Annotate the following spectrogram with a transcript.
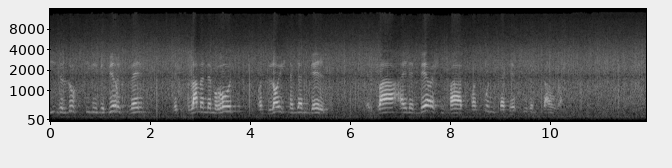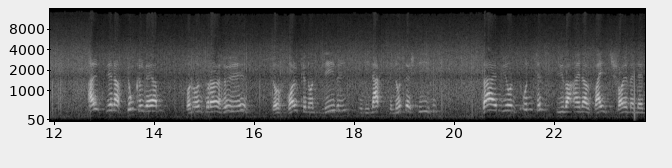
diese luftige Gebirgswelt mit flammendem Rot und leuchtendem Gelb. Es war eine Märchenfahrt von unvergesslichem Zauber. Als wir nach Dunkelwerden von unserer Höhe durch Wolken und Nebel in die Nacht hinunterstießen, sahen wir uns unten über einer weiß schäumenden,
